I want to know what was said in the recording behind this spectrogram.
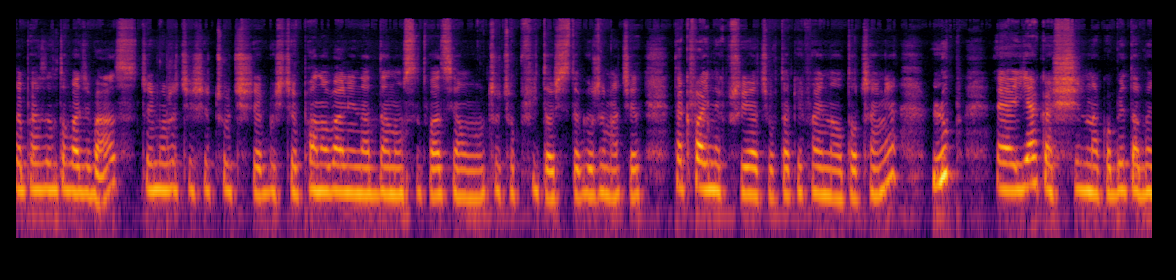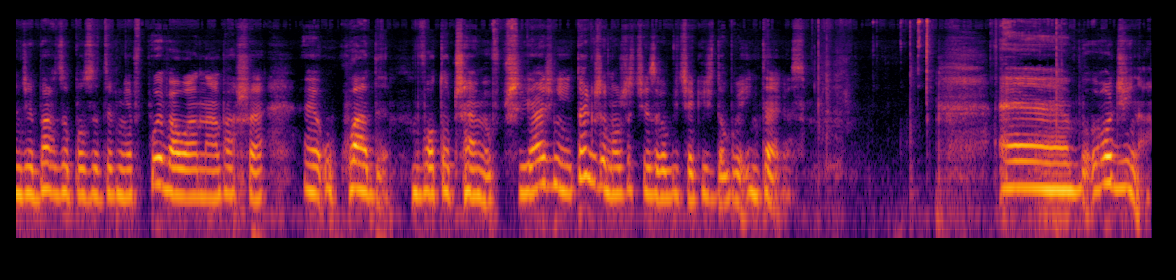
reprezentować Was, czyli możecie się czuć, jakbyście panowali nad daną sytuacją, czuć obfitość z tego, że macie tak fajnych przyjaciół, takie fajne otoczenie, lub e, jakaś silna kobieta będzie bardzo pozytywnie wpływała na Wasze e, układy w otoczeniu, w przyjaźni i także możecie zrobić jakiś dobry interes. E, rodzina,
